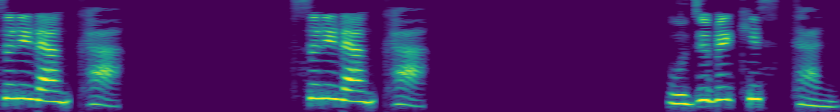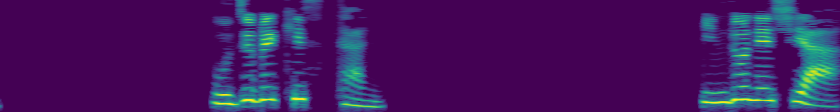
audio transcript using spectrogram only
스리랑카 스리랑카 우즈베키스탄. 우즈베키스탄. 인도네시아.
